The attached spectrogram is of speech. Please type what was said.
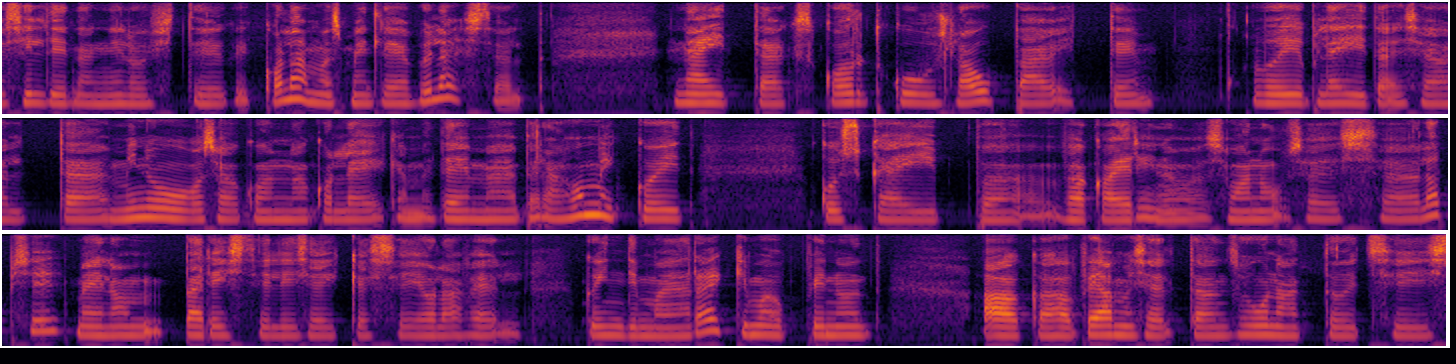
sildid on ilusti kõik olemas, meid leiab üles sealt. näiteks kord kuus laupäeviti võib leida sealt minu osakonna kolleege, me teeme perehommikuid kus käib äh, väga erinevas vanuses äh, lapsi, meil on päris selliseid, kes ei ole veel kõndima ja rääkima õppinud, aga peamiselt on suunatud siis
